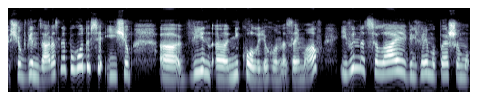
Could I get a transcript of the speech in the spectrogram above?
щоб він зараз не погодився, і щоб він ніколи його не займав, і він надсилає Вільгельму І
